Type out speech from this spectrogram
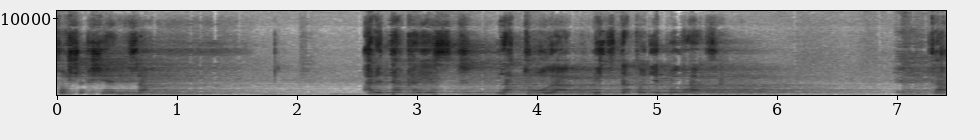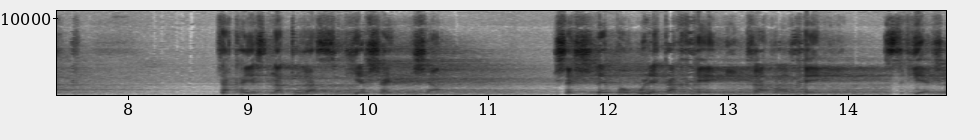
Proszę księdza, Ale taka jest natura, nic na to nie poradzę. Tak, taka jest natura zwierzęcia, że ślepo ulega chemii, prawom chemii, zwierzę.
